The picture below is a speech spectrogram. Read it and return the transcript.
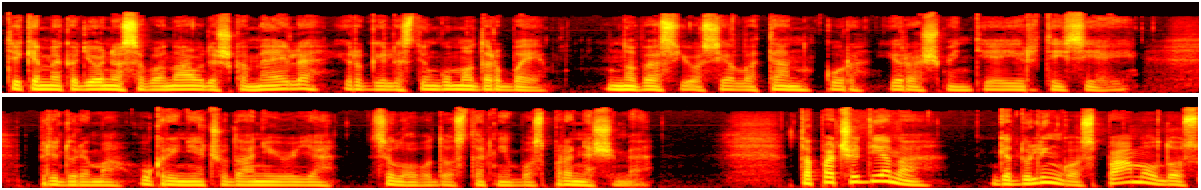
Tikime, kad jo nesavanaudiška meilė ir gailestingumo darbai nuves jo sielą ten, kur yra šventieji ir teisėjai, pridurima ukrainiečių Danijoje Silovados tarnybos pranešime. Ta pačia diena gedulingos pamaldos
